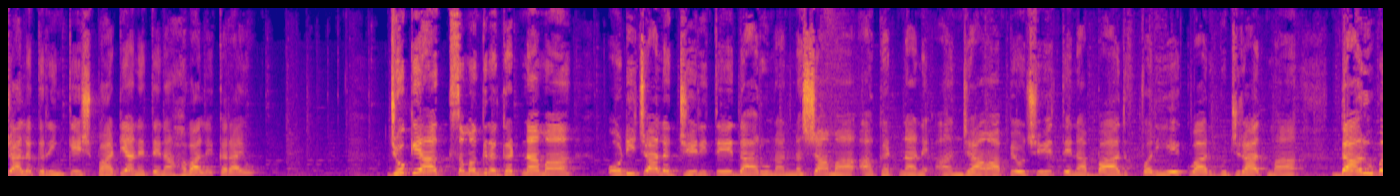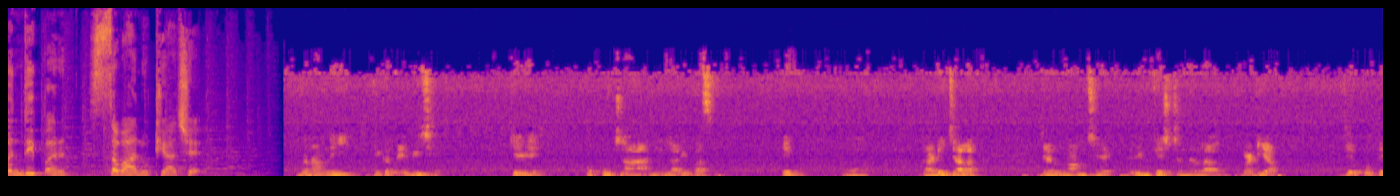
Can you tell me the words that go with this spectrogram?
ચાલક રિંકેશ ભાટિયાને તેના હવાલે કરાયો. જો કે આ સમગ્ર ઘટનામાં ઓડી ચાલક જે રીતે દારૂના નશામાં આ ઘટનાને અંજામ આપ્યો છે, તેના બાદ ફરી એકવાર ગુજરાતમાં દારૂબંધી પર સવાલ ઉઠ્યા છે. બનાવની હકીકત એવી છે કે પપ્પુ ચાની લારી પાસે એક ગાડી ચાલક જેનું નામ છે રિંકેશ ચંદ્રલાલ ભાટિયા જે પોતે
